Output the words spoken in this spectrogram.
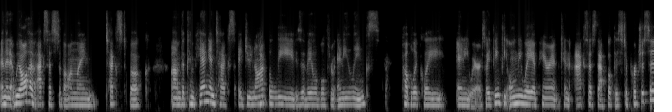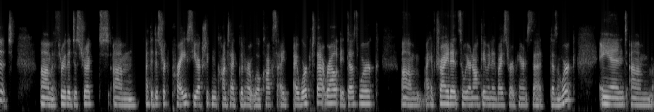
and then we all have access to the online textbook. Um, the companion text, I do not believe is available through any links publicly anywhere. So I think the only way a parent can access that book is to purchase it um, through the district, um, at the district price, you actually can contact Goodheart-Willcox. I, I worked that route. It does work. Um, I have tried it, so we are not giving advice to our parents that doesn't work. And, um,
